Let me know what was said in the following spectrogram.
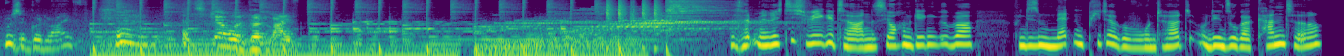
It was a good life. It's still a good life. Das hat mir richtig wehgetan, dass Jochen gegenüber von diesem netten Peter gewohnt hat und ihn sogar kannte,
